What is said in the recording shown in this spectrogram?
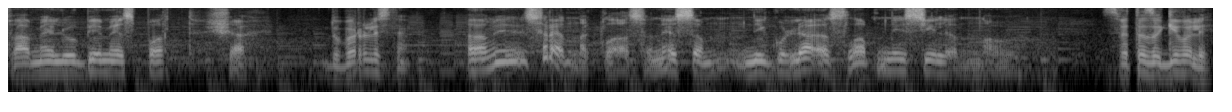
това ми е любимия спорт, шах. Добър ли сте? Ами средна класа. Не съм ни голя, слаб, ни силен много. Света загива ли?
